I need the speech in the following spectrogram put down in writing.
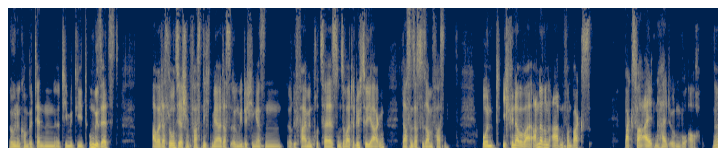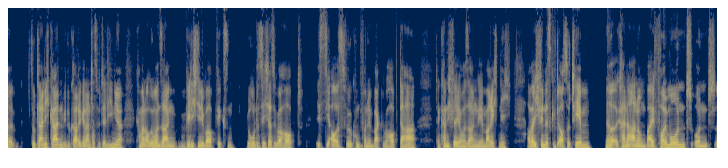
irgendeinem kompetenten äh, Teammitglied umgesetzt. Aber das lohnt sich ja schon fast nicht mehr, das irgendwie durch den ganzen Refinement-Prozess und so weiter durchzujagen. Lass uns das zusammenfassen. Und ich finde aber bei anderen Arten von Bugs, Bugs veralten halt irgendwo auch. Ne? So Kleinigkeiten, wie du gerade genannt hast mit der Linie, kann man auch irgendwann sagen, will ich den überhaupt fixen? Lohnt es sich das überhaupt? Ist die Auswirkung von dem Bug überhaupt da? dann kann ich vielleicht auch mal sagen, nee, mache ich nicht. Aber ich finde, es gibt auch so Themen, ne, keine Ahnung, bei Vollmond und äh,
